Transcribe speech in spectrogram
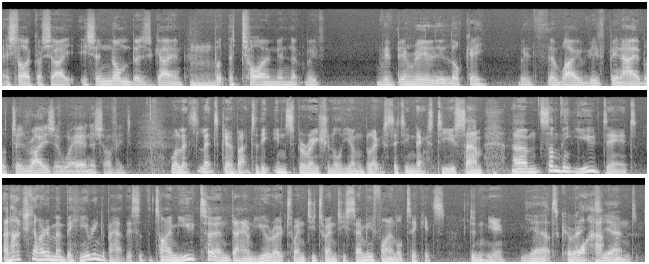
it's like I say it's a numbers game Mm. but the timing that we've we've been really lucky with the way we've been able to raise awareness of it Well, let's let's go back to the inspirational young bloke sitting next to you, Sam. Um, something you did, and actually, I remember hearing about this at the time. You turned down Euro 2020 semi-final tickets, didn't you? Yeah, that's correct. What happened? Yeah.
